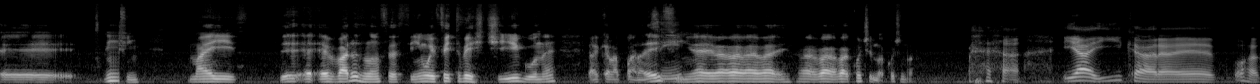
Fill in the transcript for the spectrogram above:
É... Enfim. Mas é, é, é, vários lances assim, o efeito vertigo, né? Aquela parada, Sim. enfim, é, vai, vai, vai, vai, vai, vai, continua, continua. e aí, cara, é. Porra.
